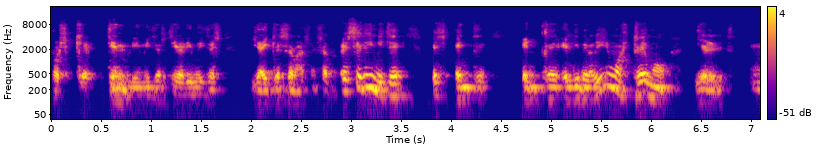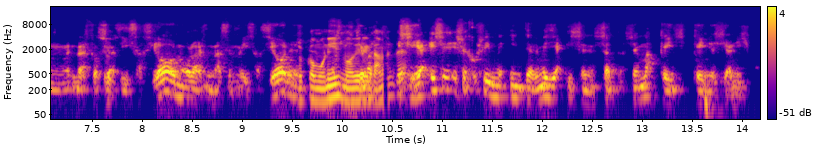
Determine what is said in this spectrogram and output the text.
pues que tiene límites, tiene límites y hay que ser más sensato. Ese límite es entre, entre el liberalismo extremo y el, mm, la socialización o las nacionalizaciones. El comunismo directamente. esa cosa intermedia y sensata se llama keynesianismo.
